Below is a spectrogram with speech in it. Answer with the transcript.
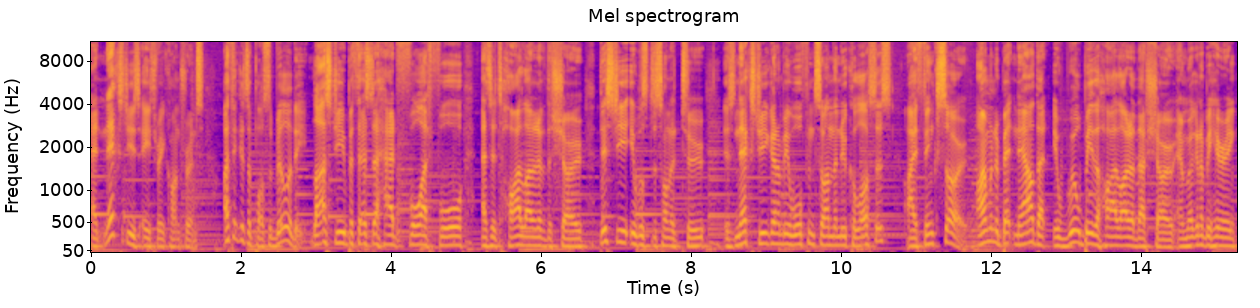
at next year's E3 conference? I think it's a possibility. Last year, Bethesda had Fallout 4 as its highlight of the show. This year, it was Dishonored 2. Is next year going to be Wolfenstein The New Colossus? I think so. I'm going to bet now that it will be the highlight of that show, and we're going to be hearing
